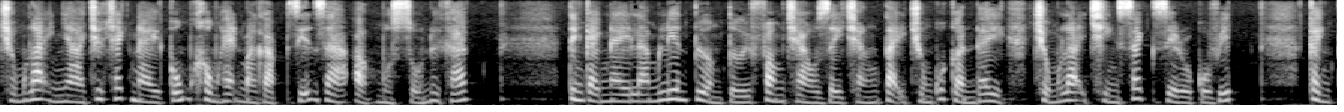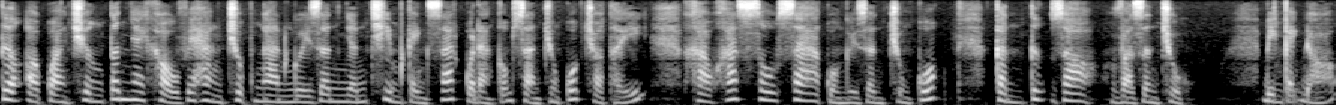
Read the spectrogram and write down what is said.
chống lại nhà chức trách này cũng không hẹn mà gặp diễn ra ở một số nơi khác. Tình cảnh này làm liên tưởng tới phong trào giấy trắng tại Trung Quốc gần đây chống lại chính sách Zero Covid. Cảnh tượng ở quảng trường Tân Nhai Khẩu với hàng chục ngàn người dân nhấn chìm cảnh sát của Đảng Cộng sản Trung Quốc cho thấy khao khát sâu xa của người dân Trung Quốc cần tự do và dân chủ. Bên cạnh đó,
